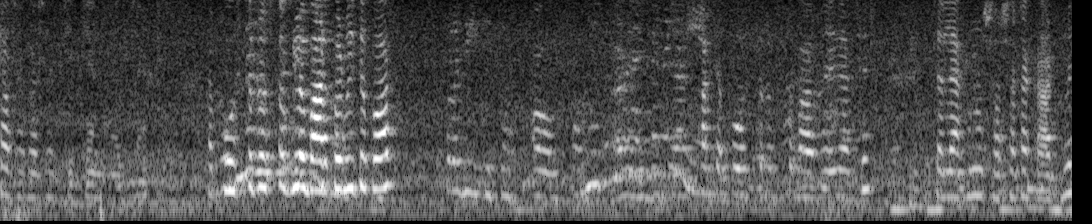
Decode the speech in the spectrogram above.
কষা কষা চিকেন হয়েছে। পোস্ত টোস্তগুলো বার করবি তো কর। আচ্ছা পোস্ত টোস্ত বার হয়ে গেছে। চলে এখনও শশাটা কাটবে।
